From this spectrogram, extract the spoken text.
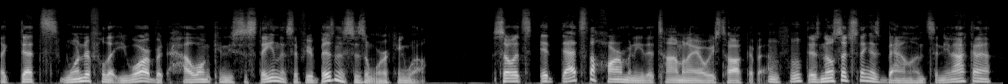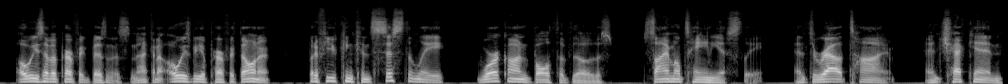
Like that's wonderful that you are, but how long can you sustain this if your business isn't working well? So it's it that's the harmony that Tom and I always talk about. Mm-hmm. There's no such thing as balance, and you're not gonna always have a perfect business, you're not gonna always be a perfect owner. But if you can consistently work on both of those simultaneously and throughout time and check in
